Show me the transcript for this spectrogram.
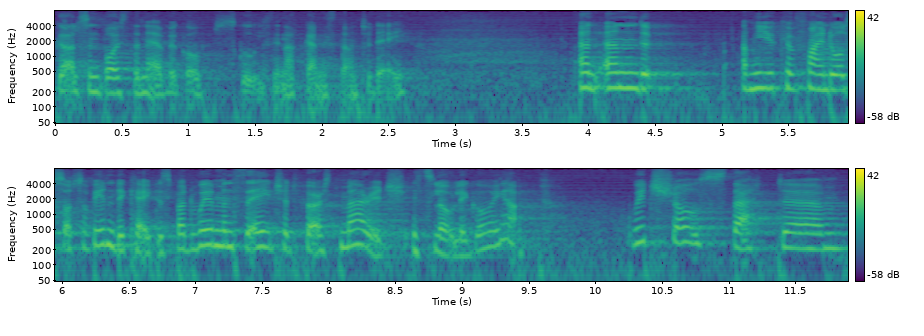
girls and boys than ever go to schools in Afghanistan today. And, and I mean, you can find all sorts of indicators, but women's age at first marriage is slowly going up, which shows that um,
